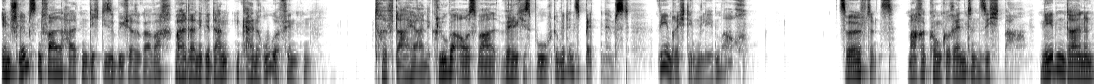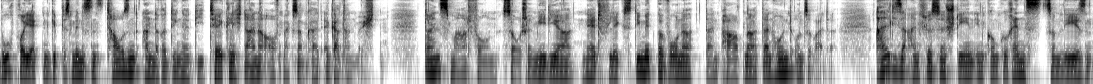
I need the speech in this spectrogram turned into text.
Im schlimmsten Fall halten dich diese Bücher sogar wach, weil deine Gedanken keine Ruhe finden. Triff daher eine kluge Auswahl, welches Buch du mit ins Bett nimmst, wie im richtigen Leben auch. Zwölftens. Mache Konkurrenten sichtbar. Neben deinen Buchprojekten gibt es mindestens tausend andere Dinge, die täglich deine Aufmerksamkeit ergattern möchten. Dein Smartphone, Social Media, Netflix, die Mitbewohner, dein Partner, dein Hund und so weiter. All diese Einflüsse stehen in Konkurrenz zum Lesen.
